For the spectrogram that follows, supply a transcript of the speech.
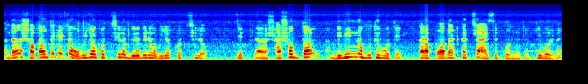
দাদা, সকাল থেকে একটা অভিযোগ হচ্ছিল, বিরোধীরা অভিযোগ করছিল যে শাসক দল বিভিন্ন বুথে বুথে তারা পদ আটকাচ্ছে আইসিএফ কর্মীদের। কি বলবেন?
